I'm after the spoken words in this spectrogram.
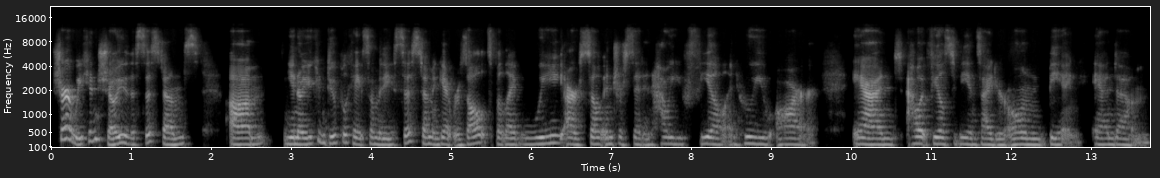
sure we can show you the systems um, you know you can duplicate somebody's system and get results but like we are so interested in how you feel and who you are and how it feels to be inside your own being. And um,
